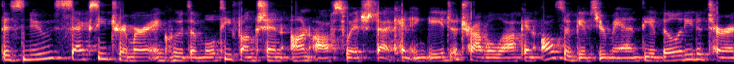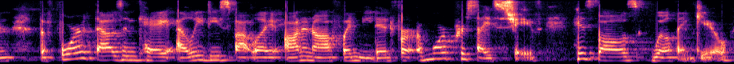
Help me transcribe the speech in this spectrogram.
This new sexy trimmer includes a multifunction on off switch that can engage a travel lock and also gives your man the ability to turn the 4000K LED spotlight on and off when needed for a more precise shave. His balls will thank you.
